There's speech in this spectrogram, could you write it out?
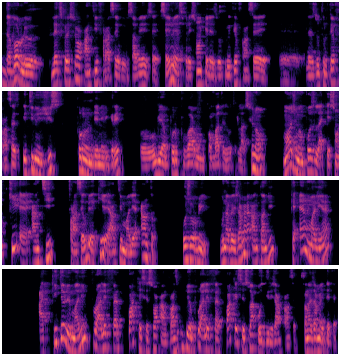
D'abord, le, l'expression anti-français, vous savez, c'est une expression que les autorités françaises, euh, les autorités françaises utilisent juste pour nous dénigrer euh, ou bien pour pouvoir nous combattre et autres là. Sinon, moi, je me pose la question, qui est anti-français ou bien qui est anti-malien entre? Aujourd'hui Vous n'avez jamais entendu qu'un Malien a quitté le Mali pour aller faire quoi que ce soit en France ou bien pour aller faire quoi que ce soit aux dirigeants français? Ça n'a jamais été fait.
